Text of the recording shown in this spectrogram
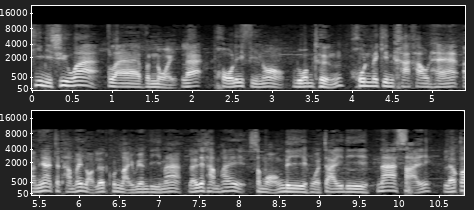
ที่มีชื่อว่าแฟลโวนอยด์และโพลีฟีนอล รวมถึงคุณไปกินคาคาวแท้ อันนี้จะทำให้หลอดเลือดคุณไหลเวียนดีมาก แล้วจะทำให้สมองดี หัวใจดี หน้าใส แล้วก็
